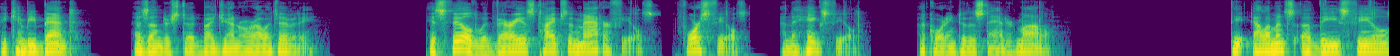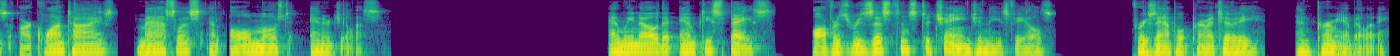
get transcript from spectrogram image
It can be bent, as understood by general relativity. It's filled with various types of matter fields, force fields, and the Higgs field, according to the Standard Model. The elements of these fields are quantized, massless, and almost energyless. And we know that empty space offers resistance to change in these fields, for example, permittivity and permeability.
